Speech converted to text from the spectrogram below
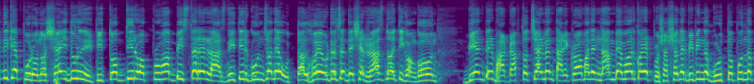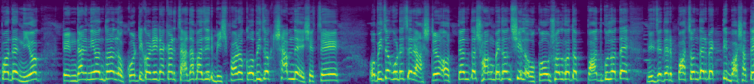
এদিকে পুরনো সেই দুর্নীতি তবদির ও প্রভাব বিস্তারের রাজনীতির গুঞ্জনে উত্তাল হয়ে উঠেছে দেশের রাজনৈতিক অঙ্গন। বিএনপির ভারপ্রাপ্ত চেয়ারম্যান তারেক রহমানের নাম ব্যবহার করে প্রশাসনের বিভিন্ন গুরুত্বপূর্ণ পদে নিয়োগ, টেন্ডার নিয়ন্ত্রণ ও কোটি কোটি টাকার চাঁদাবাজির বিস্ফোরক অভিযোগ সামনে এসেছে। অভিযোগ উঠেছে, রাষ্ট্রের অত্যন্ত সংবেদনশীল ও কৌশলগত পদগুলোতে নিজেদের পছন্দের ব্যক্তি বসাতে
